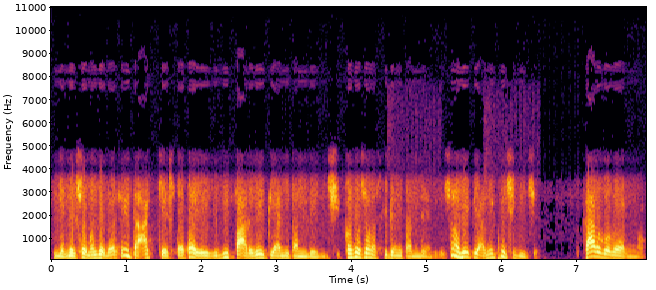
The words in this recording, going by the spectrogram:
l'Organizzazione Mondiale della Sanità ha chiesto ai paesi di fare dei piani pandemici. Cosa sono questi piani pandemici? Sono dei piani in cui si dice, caro governo,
